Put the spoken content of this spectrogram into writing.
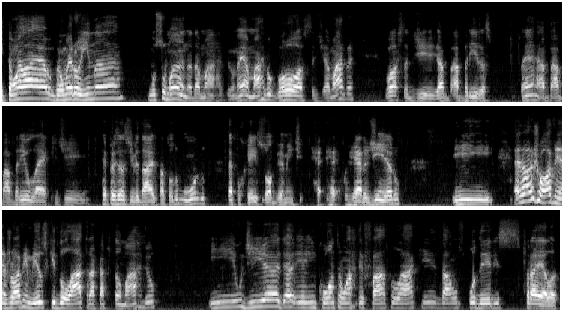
então ela é uma heroína muçulmana da Marvel, né? A Marvel gosta de, a Marvel gosta de ab- abrir as, né? ab- ab- abrir o leque de representatividade para todo mundo, até porque isso obviamente gera dinheiro. E ela é uma jovem, é jovem mesmo que idolatra a Capitã Marvel. E um dia encontra um artefato lá que dá uns poderes para ela.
